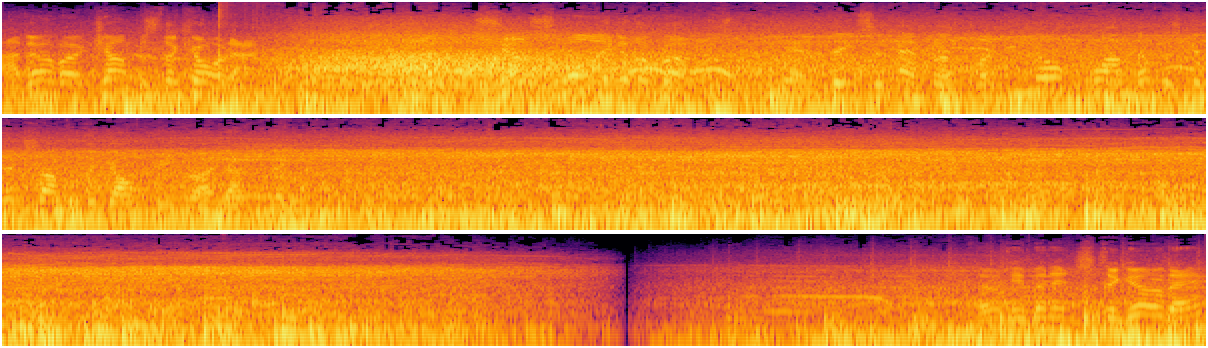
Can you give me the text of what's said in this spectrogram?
And over comes the corner. And just wide of the post. Yeah, decent effort, but not one that was going to trouble the goalkeeper, I don't think. Minutes to go then.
